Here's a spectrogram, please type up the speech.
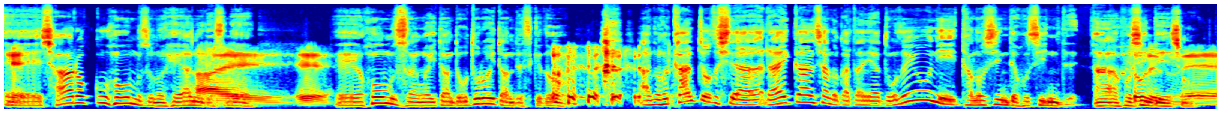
えー、シャーロック・ホームズの部屋にですね、ええ。ー、ホームズさんがいたんで驚いたんですけど あの館長としては来館者の方にはどのように楽しんでほしいんであ欲しいんでしょう？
